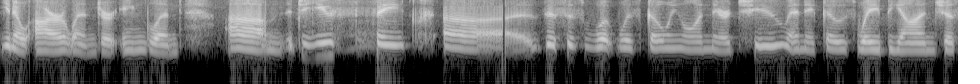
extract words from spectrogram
you know, Ireland or England. Um, do you think uh, this is what was going on there too, and it goes way beyond just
